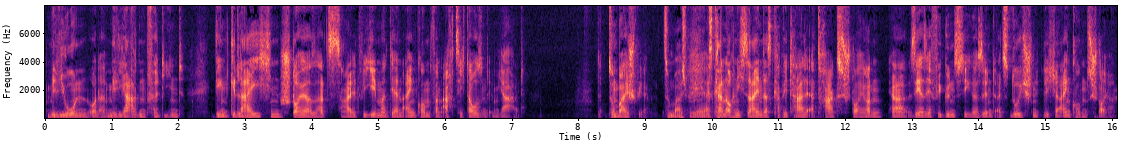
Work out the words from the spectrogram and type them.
Millionen oder Milliarden verdient, den gleichen Steuersatz zahlt wie jemand, der ein Einkommen von 80.000 im Jahr hat. Zum Beispiel. Zum Beispiel, ja. ja es kann auch nicht sein, dass Kapitalertragssteuern ja, sehr, sehr viel günstiger sind als durchschnittliche Einkommenssteuern.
